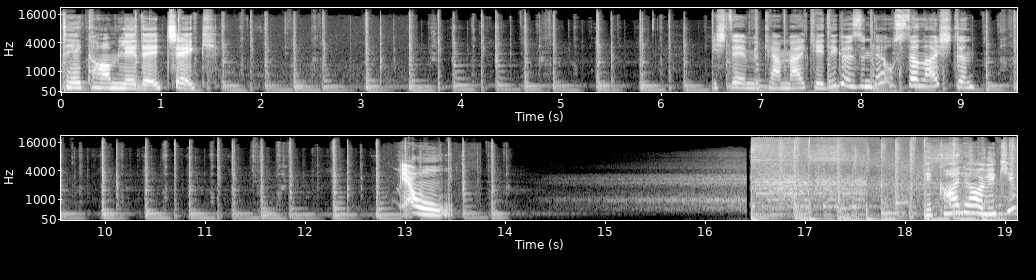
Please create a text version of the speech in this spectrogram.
tek hamlede çek. İşte mükemmel kedi gözünde ustalaştın. Miau. Pekala Vicky,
